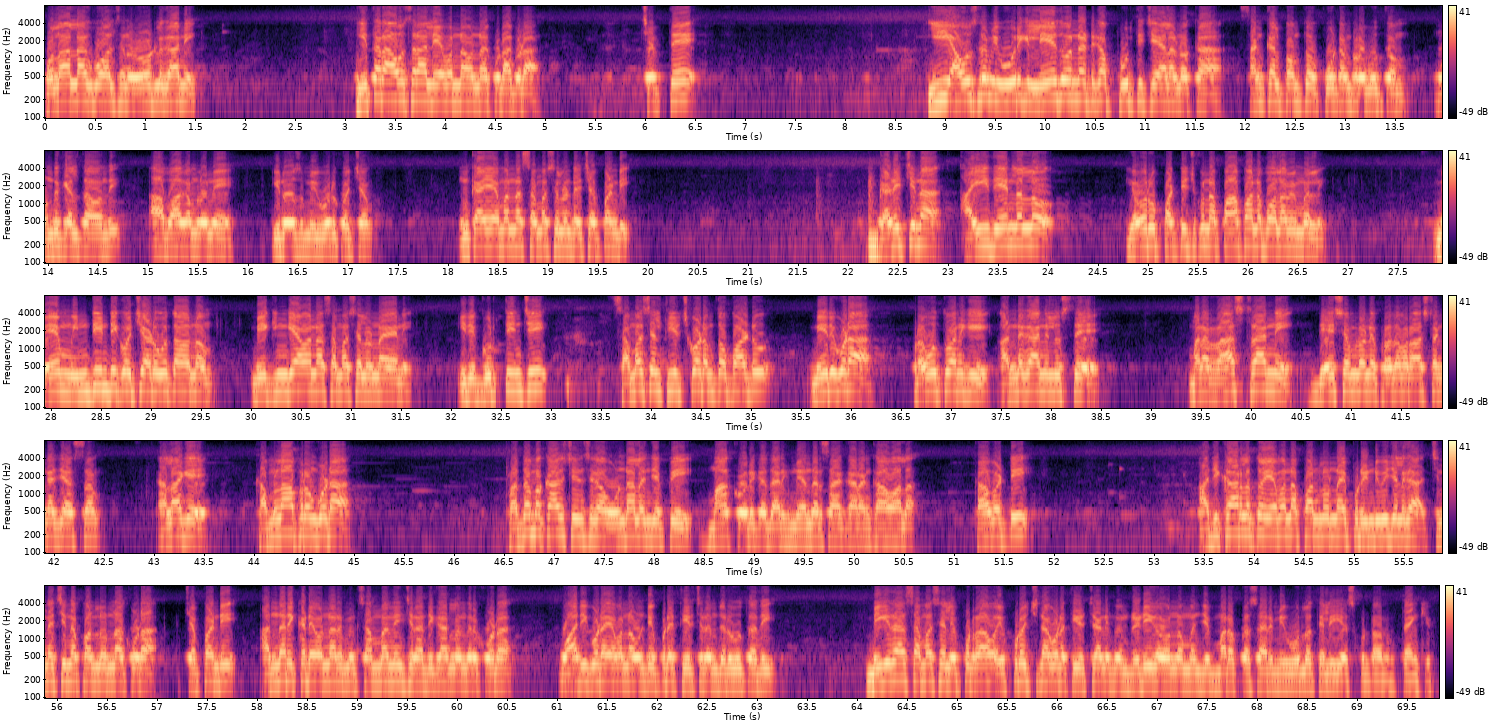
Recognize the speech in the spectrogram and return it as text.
పొలాల్లోకి పోవాల్సిన రోడ్లు కానీ ఇతర అవసరాలు ఏమన్నా ఉన్నా కూడా కూడా చెప్తే ఈ అవసరం ఈ ఊరికి లేదు అన్నట్టుగా పూర్తి చేయాలని ఒక సంకల్పంతో కూటమి ప్రభుత్వం ముందుకెళ్తా ఉంది. ఆ భాగంలోనే ఈరోజు మీ ఊరికి వచ్చాం. ఇంకా ఏమన్నా సమస్యలుంటే చెప్పండి. గడిచిన ఐదేళ్ళలో ఎవరు పట్టించుకున్న పాపాన బోలా మిమ్మల్ని. మేము ఇంటింటికి వచ్చి అడుగుతా ఉన్నాం మీకు ఇంకేమైనా సమస్యలు ఉన్నాయని ఇది గుర్తించి సమస్యలు తీర్చుకోవడంతో పాటు మీరు కూడా ప్రభుత్వానికి అండగా నిలుస్తే మన రాష్ట్రాన్ని దేశంలోనే ప్రథమ రాష్ట్రంగా చేస్తాం. అలాగే కమలాపురం కూడా ప్రథమ కాన్స్టిట్యున్సీగా ఉండాలని చెప్పి మా కోరిక దానికి మీ అందరి సహకారం కావాలా. కాబట్టి అధికారులతో ఏమన్నా పనులు ఉన్నా ఇప్పుడు ఇండివిజువల్గా చిన్న చిన్న పనులు ఉన్నా కూడా చెప్పండి. అందరు ఇక్కడే ఉన్నారు మీకు సంబంధించిన అధికారులందరూ కూడా. వారి కూడా ఏమన్నా ఉంటే ఇప్పుడే తీర్చడం జరుగుతుంది. మిగతా సమస్యలు ఎప్పుడు రావు ఎప్పుడు వచ్చినా కూడా తీర్చడానికి మేము రెడీగా ఉన్నామని చెప్పి మరొకసారి మీ ఊర్లో తెలియజేసుకుంటా ఉన్నాం. Thank you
